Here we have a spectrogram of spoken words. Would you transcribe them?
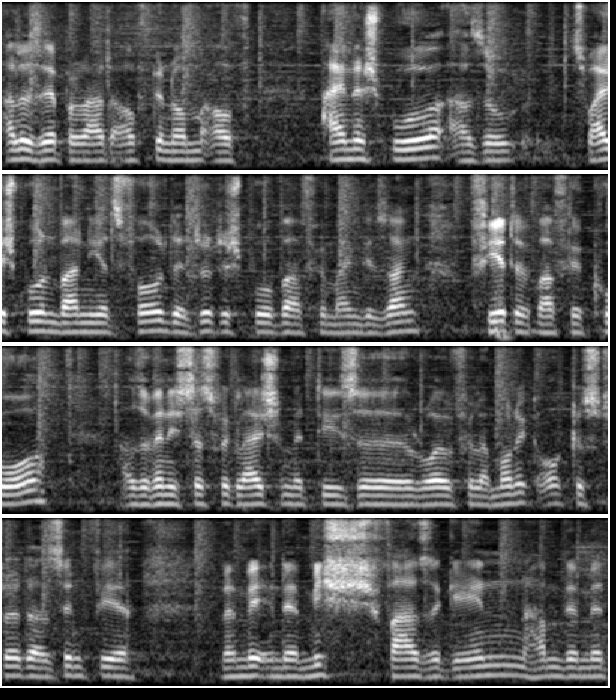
alle separat aufgenommen auf eine Spur. Also zwei Spuren waren jetzt voll. Der dritte Spur war für meinen Gesang, vierte war für Chor. Also wenn ich das vergleiche mit dieser Royal Philharmonic Orchestra, da sind wir, wenn wir in der Mischphase gehen, haben wir mit,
